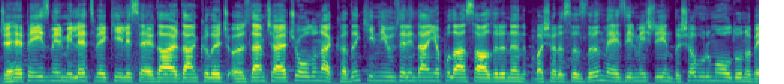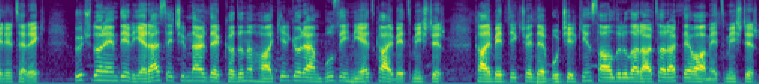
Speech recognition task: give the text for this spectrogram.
CHP İzmir Milletvekili Sevda Erdan Kılıç, Özlem Çerçioğlu'na kadın kimliği üzerinden yapılan saldırının başarısızlığın ve ezilmişliğin dışa vurumu olduğunu belirterek, 3 dönemdir yerel seçimlerde kadını hakir gören bu zihniyet kaybetmiştir. Kaybettikçe de bu çirkin saldırılar artarak devam etmiştir.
